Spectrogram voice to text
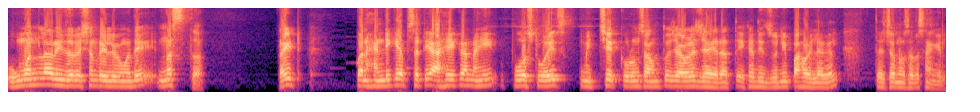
वुमनला रिझर्वेशन रेल्वेमध्ये नसतं. राईट पण हँडिकॅपसाठी आहे का नाही पोस्ट वाईज मी चेक करून सांगतो. ज्यावेळेस जाहिरात एखादी जुनी पाहावी लागेल त्याच्यानुसार सांगेल.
